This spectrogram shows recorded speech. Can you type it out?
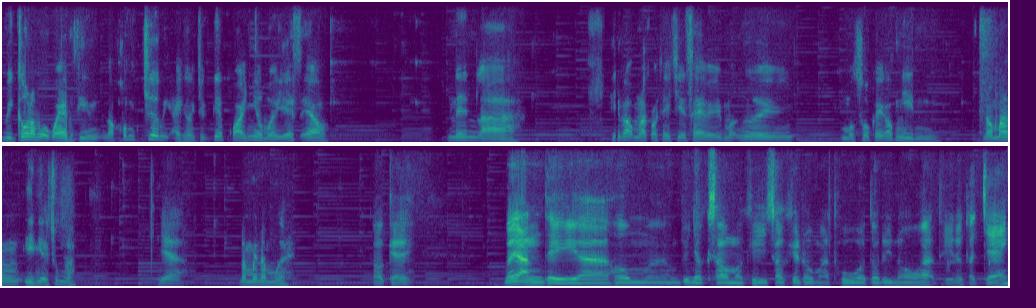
vì câu lạc bộ của em thì nó không chưa bị ảnh hưởng trực tiếp quá nhiều bởi ESL nên là hy vọng là có thể chia sẻ với mọi người một số cái góc nhìn nó mang ý nghĩa trung lập. Yeah. 50 50. Ok. Với anh thì uh, hôm hôm chủ nhật sau mà khi sau khi Roma thua Torino á, thì rất là chán.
